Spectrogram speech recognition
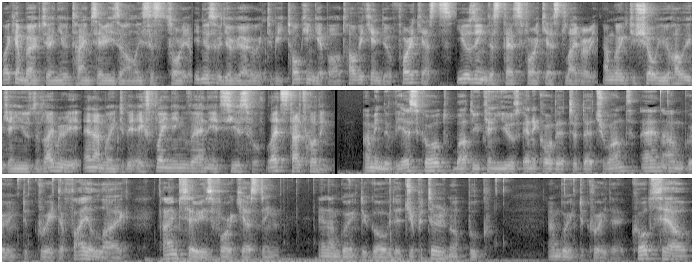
Welcome back to a new time series analysis tutorial. In this video we are going to be talking about how we can do forecasts using the stats forecast library. I'm going to show you how you can use the library and I'm going to be explaining when it's useful. Let's start coding. I'm in the VS Code but you can use any code editor that you want and I'm going to create a file like time series forecasting and I'm going to go with a Jupyter notebook. I'm going to create a code cell,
